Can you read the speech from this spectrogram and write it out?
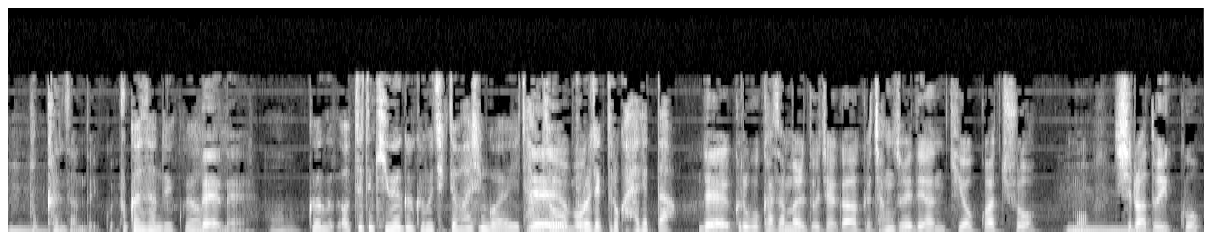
음. 북한산도 있고요. 북한산도 있고요. 네, 네. 어, 그 어쨌든 기획을 그러면 직접 하신 거예요? 이 장소 예, 뭐, 프로젝트로 가야겠다. 네, 그리고 가사말도 제가 그 장소에 대한 기억과 추억, 뭐 음. 실화도 있고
